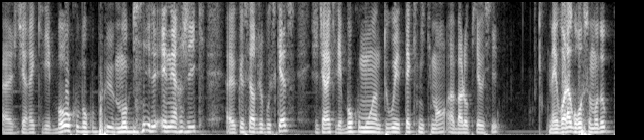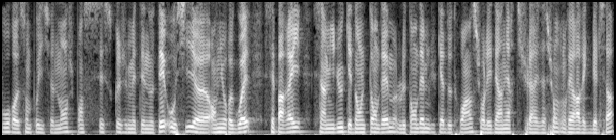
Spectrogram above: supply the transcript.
euh, je dirais qu'il est beaucoup beaucoup plus mobile, énergique euh, que Sergio Busquets, je dirais qu'il est beaucoup moins doué techniquement, balle au pied aussi. Mais voilà grosso modo pour son positionnement, je pense c'est ce que je m'étais noté. Aussi en Uruguay, c'est pareil, c'est un milieu qui est dans le tandem, le tandem du 4-2-3-1 sur les dernières titularisations, on verra avec Bielsa,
